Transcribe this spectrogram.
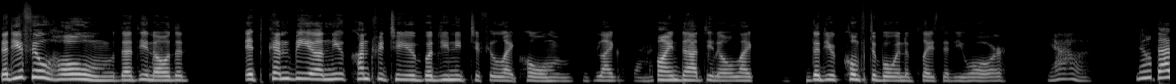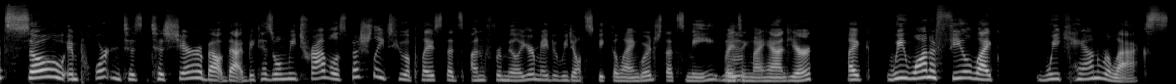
that you feel home that you know that it can be a new country to you but you need to feel like home like find that you know like that you're comfortable in the place that you are yeah No, that's so important to to share about that because when we travel, especially to a place that's unfamiliar, maybe we don't speak the language. That's me Mhm. raising my hand here. Like we want to feel like we can relax.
